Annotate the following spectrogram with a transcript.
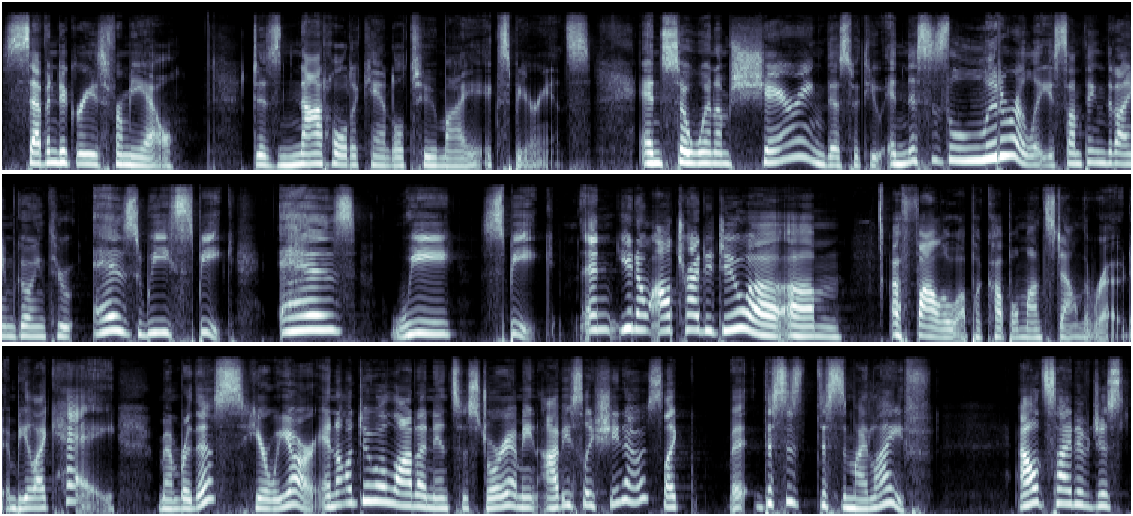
seven degrees from Yale does not hold a candle to my experience. And so when I'm sharing this with you, and this is literally something that I'm going through as we speak, as we speak. And you know, I'll try to do a um a follow up a couple months down the road and be like, "Hey, remember this? Here we are." And I'll do a lot on Insta story. I mean, obviously she knows like this is this is my life. Outside of just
